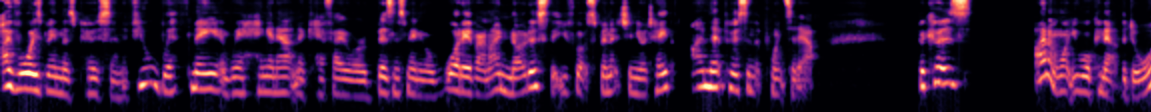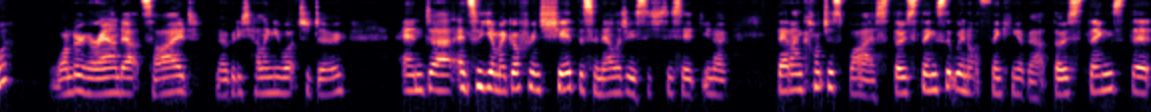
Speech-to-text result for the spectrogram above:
I've always been this person. If you're with me and we're hanging out in a cafe or a business meeting or whatever, and I notice that you've got spinach in your teeth, I'm that person that points it out. Because I don't want you walking out the door, wandering around outside, nobody telling you what to do. And uh, and so yeah, my girlfriend shared this analogy. So she said, you know, that unconscious bias, those things that we're not thinking about, those things that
